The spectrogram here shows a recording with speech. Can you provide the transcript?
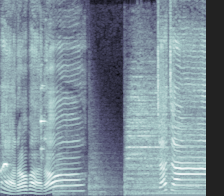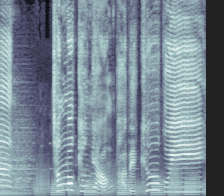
바로 바로 짜잔! 청목형명 바베큐 구이.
